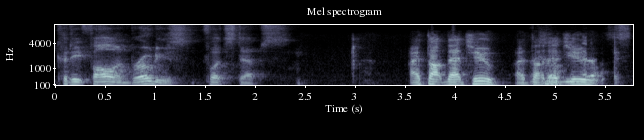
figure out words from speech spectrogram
could he follow in Brodie's footsteps? I thought that too. I thought that too. that's-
